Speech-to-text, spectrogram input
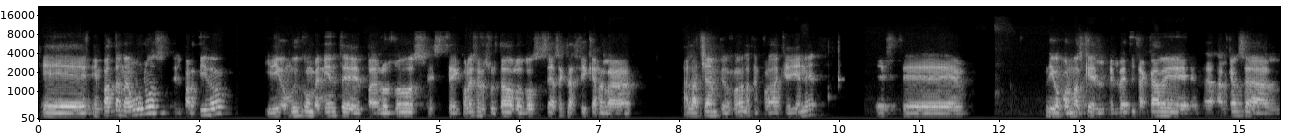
Eh, empatan a unos el partido y digo, muy conveniente para los dos, este, con ese resultado los dos ya se clasifican a la, a la Champions, ¿no? La temporada que viene. Este, digo, por más que el, Betis acabe, alcanza al,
